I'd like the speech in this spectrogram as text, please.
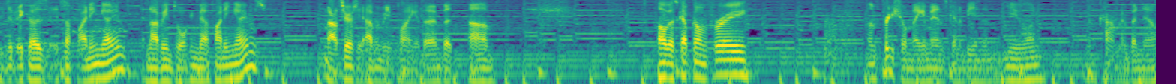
Is it because it's a fighting game, and I've been talking about fighting games? No, seriously, I haven't been playing it though, but, um... Marvel's Capcom 3... I'm pretty sure Mega Man's going to be in the new one. I can't remember now.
